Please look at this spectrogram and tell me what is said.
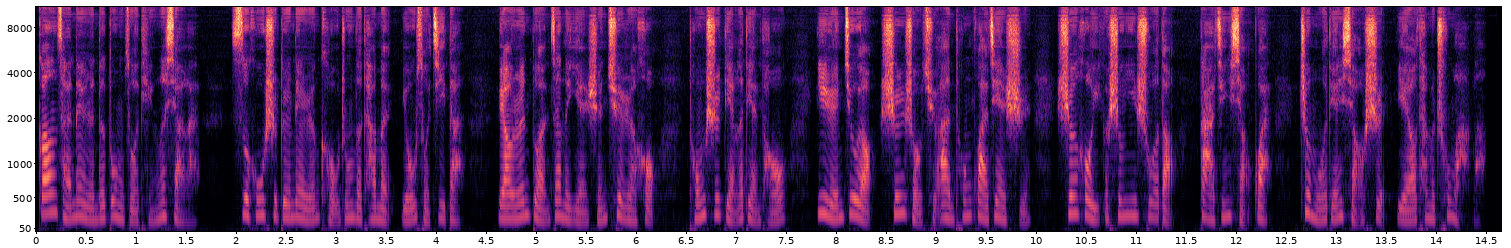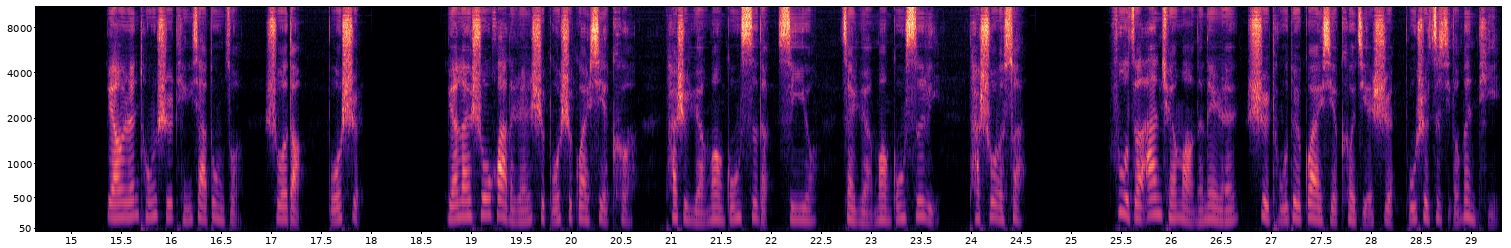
刚才那人的动作停了下来，似乎是对那人口中的他们有所忌惮。两人短暂的眼神确认后，同时点了点头。一人就要伸手去按通话键时，身后一个声音说道：“大惊小怪。”这么点小事也要他们出马了？两人同时停下动作，说道：“博士。”原来说话的人是博士怪谢克，他是远望公司的 CEO，在远望公司里，他说了算。负责安全网的那人试图对怪谢克解释不是自己的问题。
